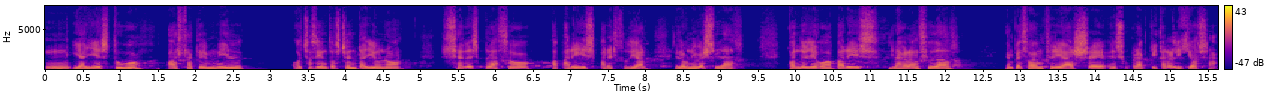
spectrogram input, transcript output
mm, y allí estuvo hasta que en 1831 se desplazó a París para estudiar en la universidad. Cuando llegó a París, la gran ciudad, empezó a enfriarse en su práctica religiosa.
